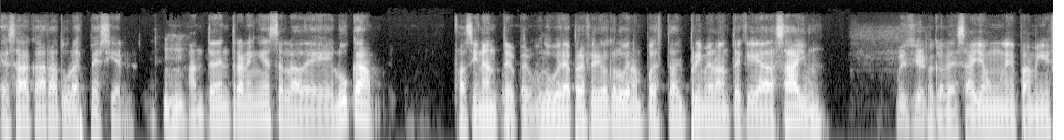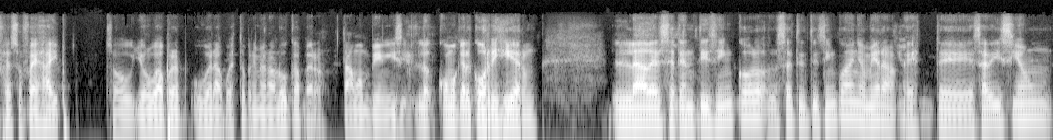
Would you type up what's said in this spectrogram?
esa carátula especial. Antes de entrar en esa, la de Luca, fascinante, pero hubiera preferido que lo hubieran puesto el primero antes que a Zion. Muy cierto. Porque el de Zion eh, para mí eso fue hype. So, yo hubiera, puesto primero a Luca, pero estamos bien. Y como que le corrigieron. La del 75, 75 años, mira, este, esa edición,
